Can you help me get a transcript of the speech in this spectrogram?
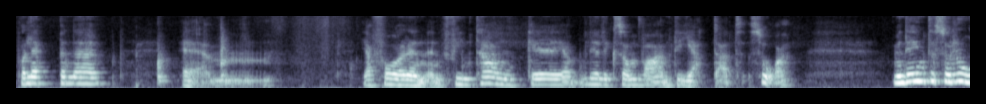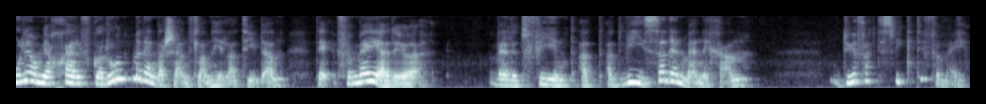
på läpparna. Um, jag får en, en fin tanke. Jag blir liksom varmt i hjärtat. Så. Men det är inte så roligt om jag själv går runt med den där känslan hela tiden. Det, för mig är det ju väldigt fint att, att visa den människan. Du är faktiskt viktig för mig.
